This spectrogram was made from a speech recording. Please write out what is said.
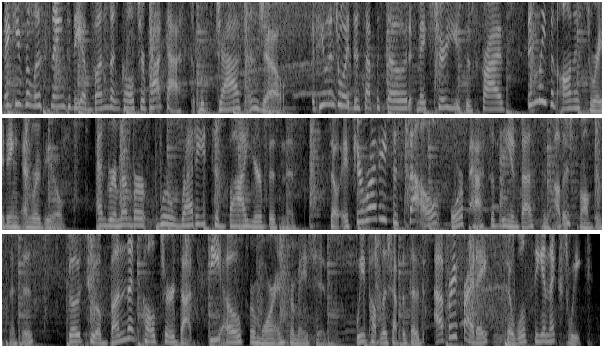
Thank you for listening to the Abundant Culture Podcast with Jazz and Joe. If you enjoyed this episode, make sure you subscribe, then leave an honest rating and review. And remember, we're ready to buy your business. So if you're ready to sell or passively invest in other small businesses, Go to abundantculture.co for more information. We publish episodes every Friday, so we'll see you next week.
